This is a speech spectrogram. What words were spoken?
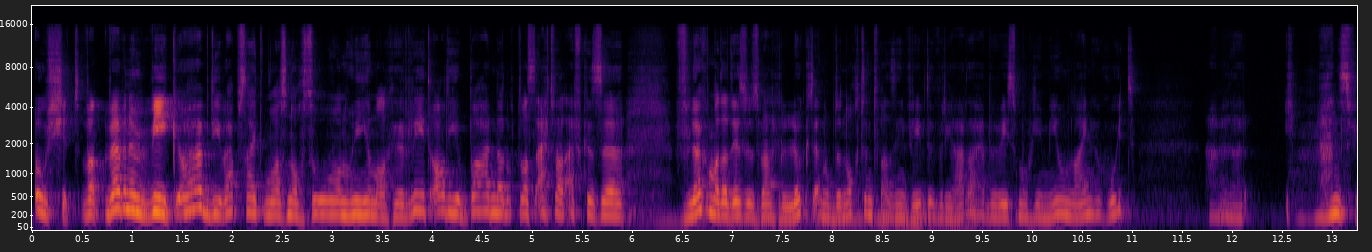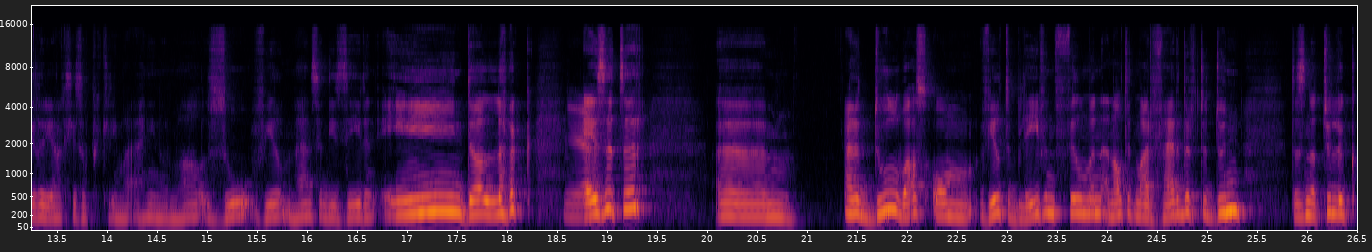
Oh shit, want we hebben een week. Oh, die website was nog zo nog niet helemaal gereed. Al die gebaren daarop. Het was echt wel even eh, vlug, maar dat is dus wel gelukt. En op de ochtend van zijn vijfde verjaardag hebben wij Smogje mee online gegooid. Hebben we daar immens veel reacties op gekregen, maar echt niet normaal. Zoveel mensen die zeiden, eindelijk is het er. Ehm, en het doel was om veel te blijven filmen en altijd maar verder te doen. Dat is natuurlijk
